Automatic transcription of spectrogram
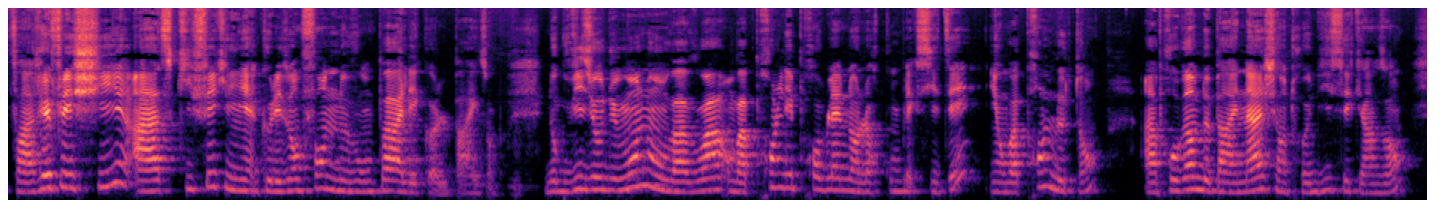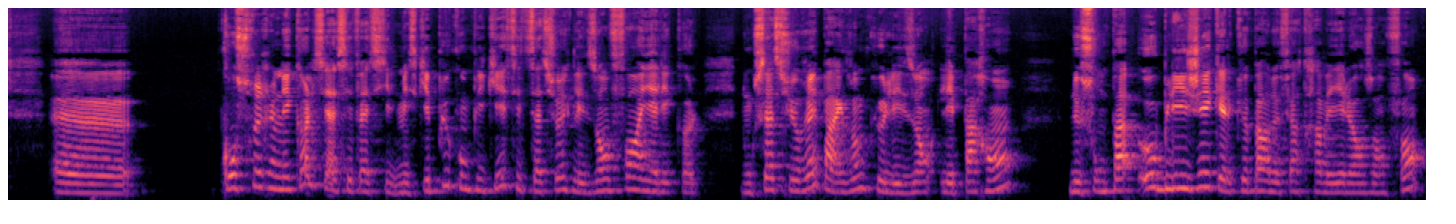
enfin réfléchir à ce qui fait y a, que les enfants ne vont pas à l'école, par exemple. Donc, vision du monde, on va voir, on va prendre les problèmes dans leur complexité et on va prendre le temps. Un programme de parrainage, c'est entre 10 et 15 ans. Euh, Construire une école, c'est assez facile. Mais ce qui est plus compliqué, c'est de s'assurer que les enfants aillent à l'école. Donc s'assurer, par exemple, que les, les parents ne sont pas obligés quelque part de faire travailler leurs enfants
